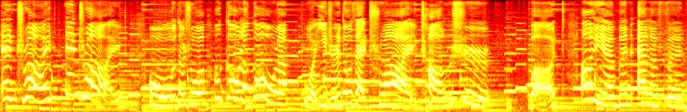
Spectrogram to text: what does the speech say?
and tried and tried.” 哦，他说：“哦够了，够了！我一直都在 try 尝试。” but I am an elephant.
